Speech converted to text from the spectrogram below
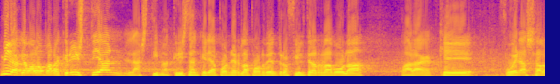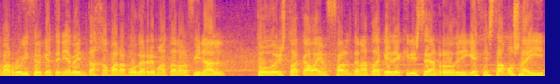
Mira qué balón para Cristian. Lástima. Cristian quería ponerla por dentro, filtrar la bola para que fuera Salva Ruiz el que tenía ventaja para poder rematar al final. Todo esto acaba en falta en ataque de Cristian Rodríguez. Estamos ahí,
